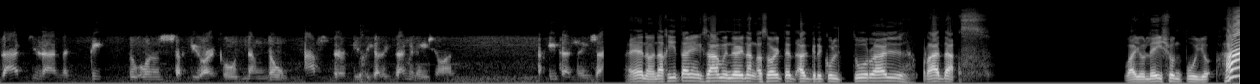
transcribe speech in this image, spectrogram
Lahat sila nag-tick doon sa QR code ng no. After physical examination, nakita na yung Ayan o, nakita yung examiner ng assorted agricultural products. Violation po yun. Ha?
